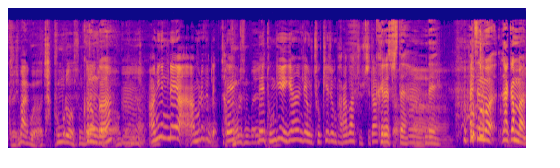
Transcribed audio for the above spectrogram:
그러지 말고요. 작품으로 승부해야죠. 그런가? 그럼요. 아니 근데 아- 아무래도 내, 내. 내 동기 얘기하는데 우리 좋게 좀 바라봐 줍시다. 그럽시다. 아. 네. 하여튼 뭐 잠깐만.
